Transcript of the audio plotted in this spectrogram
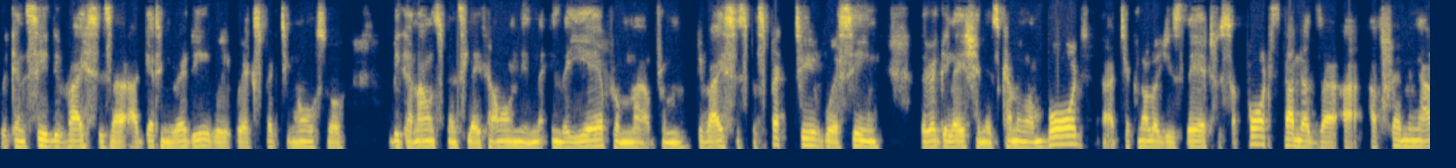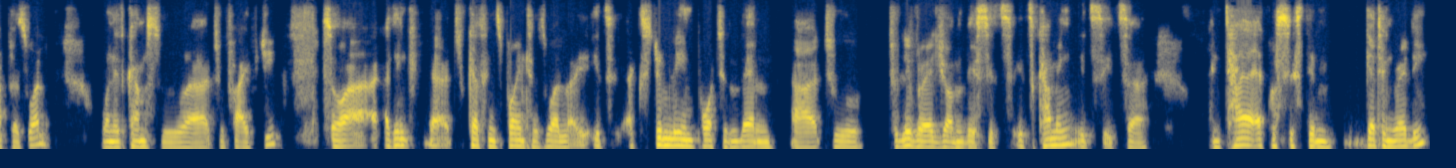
We can see devices are, are getting ready. We, are expecting also big announcements later on in, in the year from uh, from devices perspective. We're seeing the regulation is coming on board. Uh, technology is there to support. Standards are, are, are firming up as well when it comes to uh, to 5G. So I, I think uh, to Katherine's point as well, it's extremely important then uh, to to leverage on this. It's it's coming. It's it's a entire ecosystem getting ready.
